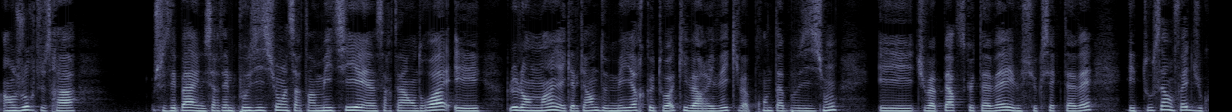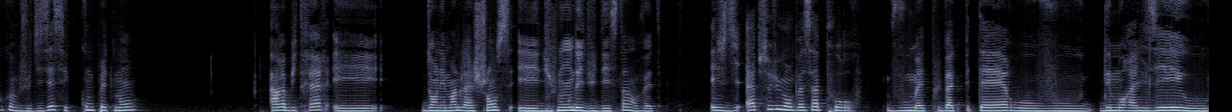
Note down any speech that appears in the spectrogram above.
un jour, tu seras je sais pas, à une certaine position, un certain métier, à un certain endroit, et le lendemain, il y a quelqu'un de meilleur que toi qui va arriver, qui va prendre ta position, et tu vas perdre ce que tu avais et le succès que tu avais. Et tout ça, en fait, du coup, comme je disais, c'est complètement arbitraire et dans les mains de la chance et du monde et du destin, en fait. Et je dis absolument pas ça pour vous mettre plus terre ou vous démoraliser ou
